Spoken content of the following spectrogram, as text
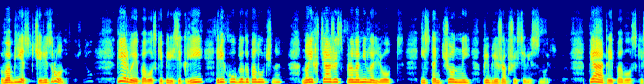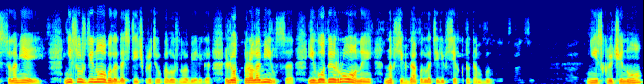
в объезд через Рон. Первые повозки пересекли реку благополучно, но их тяжесть проломила лед, истонченный приближавшейся весной. Пятой повозки с Соломеей не суждено было достичь противоположного берега. Лед проломился, и воды Роны навсегда поглотили всех, кто там был. Не исключено,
